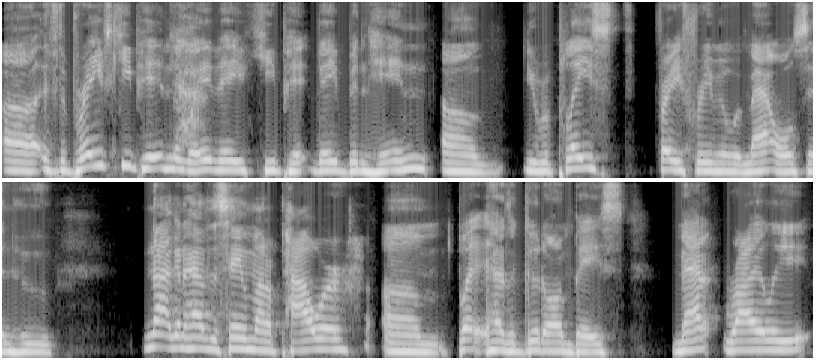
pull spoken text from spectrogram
Uh, if the Braves keep hitting the way they keep hit, they've been hitting. Um, you replaced Freddie Freeman with Matt Olson, who not going to have the same amount of power, um, but has a good on base. Matt Riley,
